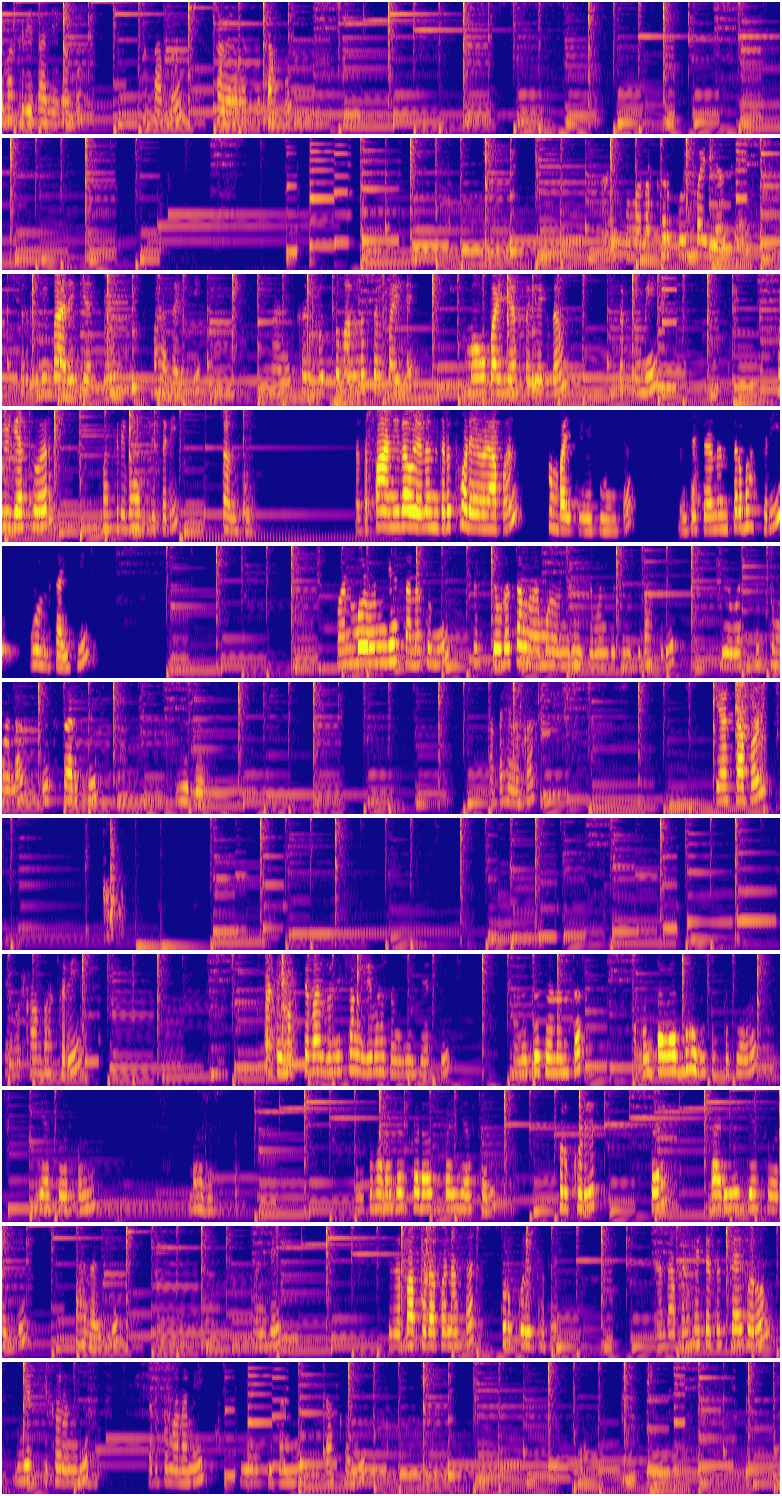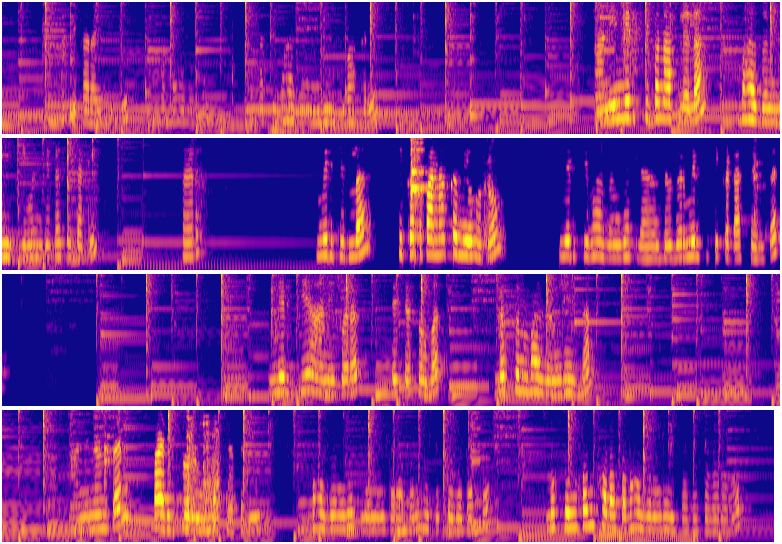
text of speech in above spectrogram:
करून भाकरी झाली बघा. आता आपण सगळ्यावरती टाकू. आणि तुम्हाला खरपूस पाहिजे असेल तर तुम्ही बारीक गॅसवर भाजायची. आणि खरपूस तुम्हाला नसेल पाहिजे मऊ पाहिजे असेल एकदम तर तुम्ही फुल गॅसवर भाकरी भाजली तरी चालते. आता पाणी लावल्यानंतर थोड्या वेळ आपण थांबायचं एक मिनटं. त्याच्यानंतर भाकरी गोलतायची पण मळून घेताना तुम्ही पीठ तेवढं चांगलं मळून घ्यायचं म्हणजे तुमची भाकरी व्यवस्थित तुम्हाला एकसारखी येते. आता हे बघा. गॅस आपण हे बघा भाकरी. पाठीमागच्या बाजूने चांगली भाजून घ्यायची असते. आणि त्याच्यानंतर आपण तव्यात भाजू शकतो किंवा गॅसवर पण भाजू शकतो. आणि तुम्हाला जर कडक पाहिजे असेल कुरकुरीत तर बारीक गॅसवरती भाजायचे. म्हणजे त्याचा पापुडा पण असा कुरकुरीत होतो आता आपण ह्याच्यातच काय करू? मिरची करून घेऊ. तर तुम्हाला मी मिरची पण मी दाखवली करायची. भाजून घ्यायची भाकरी. आणि मिरची पण आपल्याला भाजून घ्यायची म्हणजे कशासाठी? तर मिरचीतला तिखटपणा कमी होतो. मिरची भाजून घेतल्यानंतर जर मिरची तिखट असेल तर. मिरची आणि परत त्याच्यासोबत लसूण भाजून घ्यायचा. आणि नंतर बारीक करून घ्यायचा तरी. भाजून घेतल्यानंतर आपण ह्याच्यासोबत असं लसूण पण थोडासा भाजून घ्यायचा त्याच्याबरोबर.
